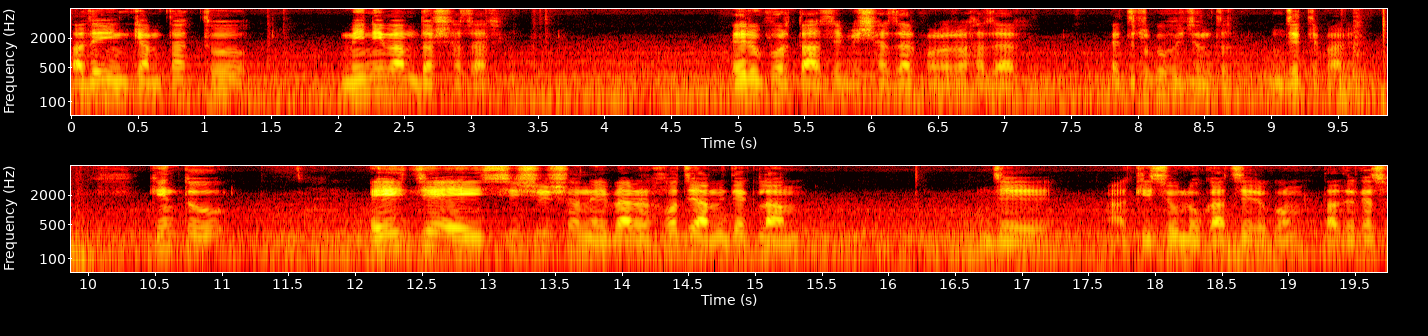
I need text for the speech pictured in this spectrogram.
তাদের ইনকাম থাকতো মিনিমাম দশ হাজার। এর উপর তো আছে বিশ হাজার, পনেরো হাজার, এতটুকু পর্যন্ত যেতে পারে। কিন্তু এই যে এই সিচুয়েশন এবার হজে আমি দেখলাম যে কিছু লোক আছে এরকম, তাদের কাছে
